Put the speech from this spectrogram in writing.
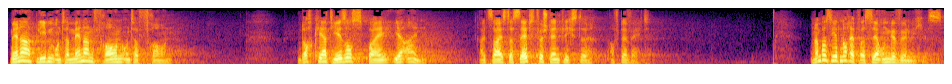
Männer blieben unter Männern, Frauen unter Frauen. Und doch kehrt Jesus bei ihr ein als sei es das Selbstverständlichste auf der Welt. Und dann passiert noch etwas sehr Ungewöhnliches.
